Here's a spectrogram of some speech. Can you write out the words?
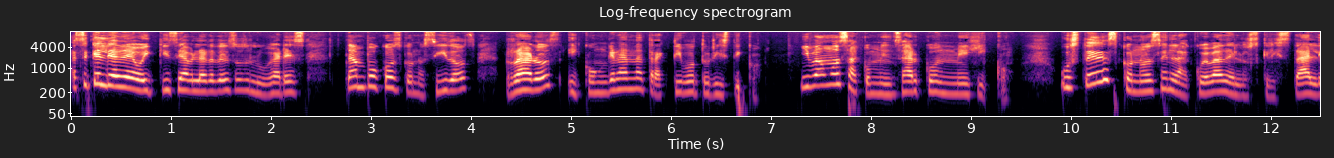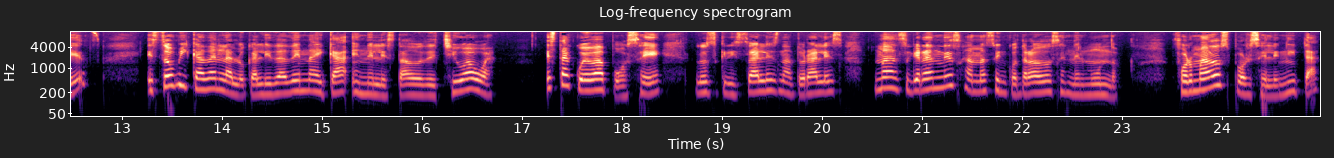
así que el día de hoy quise hablar de esos lugares tan pocos conocidos, raros y con gran atractivo turístico. Y vamos a comenzar con México. ¿Ustedes conocen la Cueva de los Cristales? Está ubicada en la localidad de Naica, en el estado de Chihuahua. Esta cueva posee los cristales naturales más grandes jamás encontrados en el mundo. Formados por selenita,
